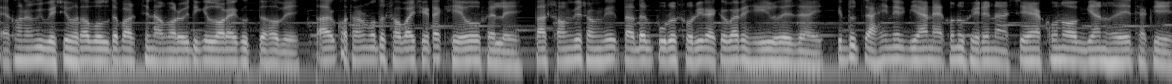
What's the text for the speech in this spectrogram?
এখন আমি বেশি কথা বলতে পারছি না, আমার ওইদিকে লড়াই করতে হবে। তার কথার মতো সবাই সেটা খেয়েও ফেলে। তার সঙ্গে সঙ্গে তাদের পুরো শরীর একেবারে হিল হয়ে যায়। কিন্তু চাহিনের জ্ঞান এখনও ফেরে না, সে এখনও অজ্ঞান হয়ে থাকে।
